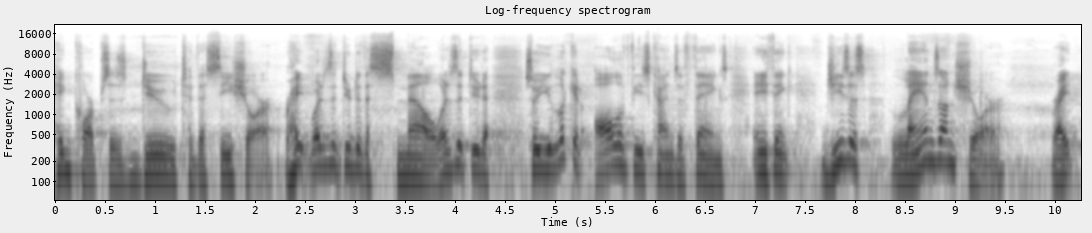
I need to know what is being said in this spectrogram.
pig corpses do to the seashore, right? What does it do to the smell? What does it do to. So you look at all of these kinds of things and you think Jesus lands on shore, right?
